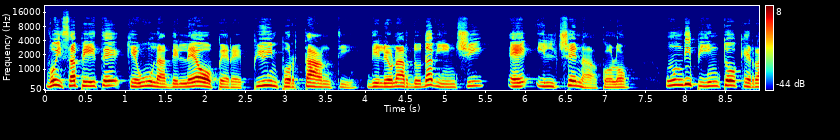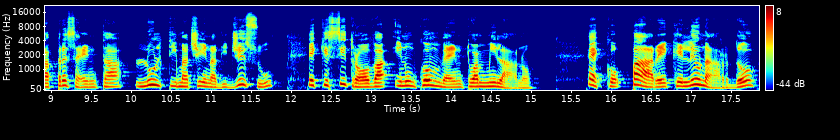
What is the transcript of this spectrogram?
Voi sapete che una delle opere più importanti di Leonardo da Vinci è il Cenacolo, un dipinto che rappresenta l'ultima cena di Gesù e che si trova in un convento a Milano. Ecco, pare che Leonardo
